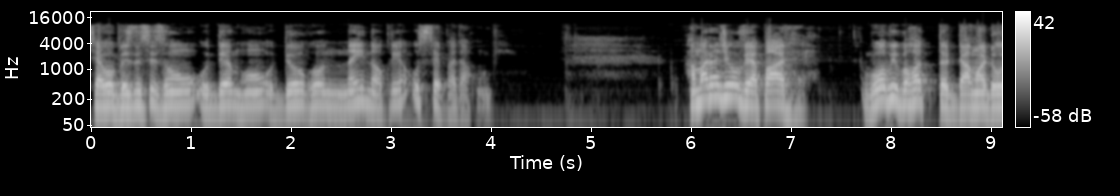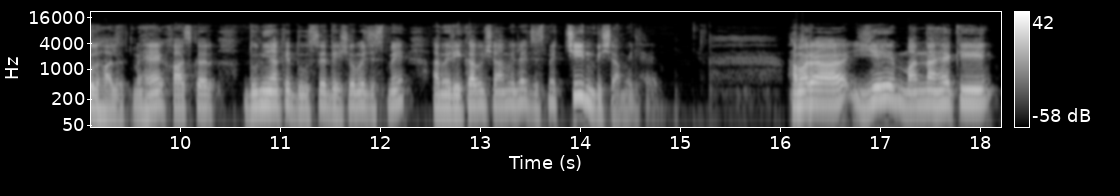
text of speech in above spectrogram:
चाहे वो बिजनेसेस हों, उद्यम हों, उद्योग हों, नई नौकरियाँ उससे पैदा होंगी। हमारा जो व्यापार है, वो भी बहुत डामाडोल हालत में है, खासकर दुनिया के दूसरे देशों में जिसमें अमेरिका भी शामिल है, जिसमें चीन भी शामिल है। हमारा ये मानना है कि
